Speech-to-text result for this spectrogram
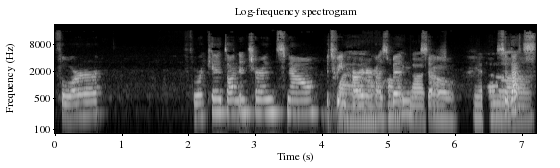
four four kids on insurance now between her and her Wow. Oh husband. gosh. so yeah. so that's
